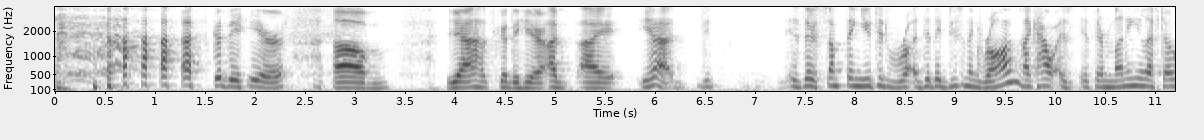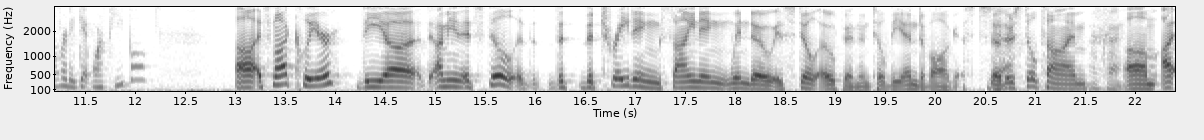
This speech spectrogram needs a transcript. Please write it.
that's good to hear. Um, yeah, that's good to hear. I I yeah. Did, is there something you did? Did they do something wrong? Like how is is there money left over to get more people? Uh, it's not clear. The uh, I mean, it's still the the trading signing window is still open until the end of August, so Yeah. there's still time. Okay. Um, I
